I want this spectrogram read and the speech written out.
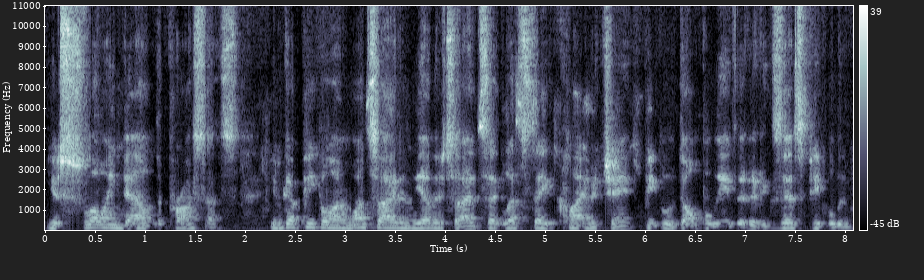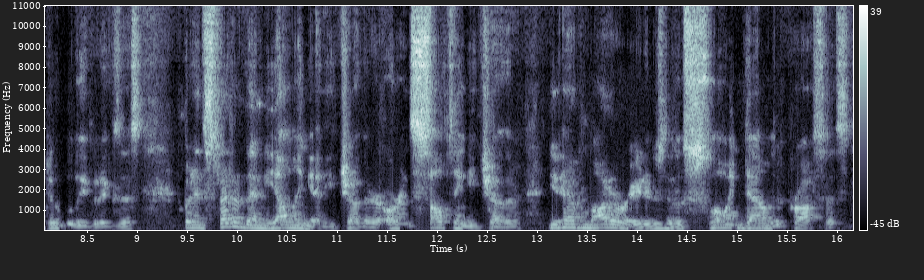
you're slowing down the process. You've got people on one side and the other side, say, let's say climate change, people who don't believe that it exists, people who do believe it exists. But instead of them yelling at each other or insulting each other, you have moderators that are slowing down the process.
